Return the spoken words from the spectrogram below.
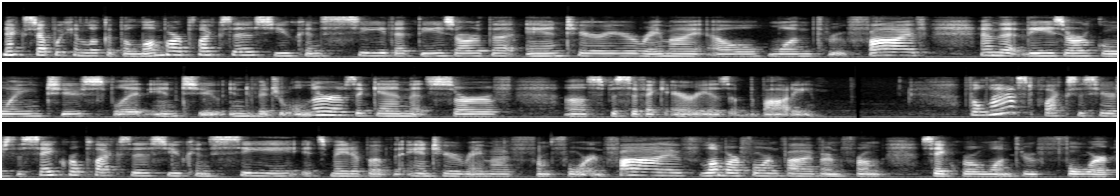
Next up, we can look at the lumbar plexus. You can see that these are the anterior rami L1 through 5, and that these are going to split into individual nerves, again, that serve uh, specific areas of the body. The last plexus here is the sacral plexus. You can see it's made up of the anterior rami from 4 and 5, lumbar 4 and 5, and from sacral 1 through 4.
